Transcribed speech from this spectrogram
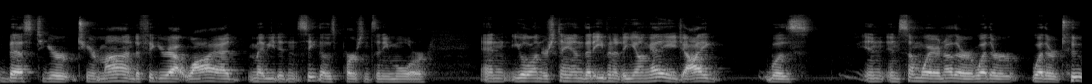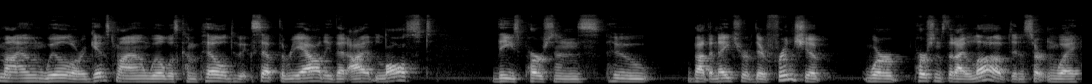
best to your, to your mind to figure out why I maybe didn't see those persons anymore. And you'll understand that even at a young age, I was in, in some way or another, whether whether to my own will or against my own will, was compelled to accept the reality that I had lost these persons who by the nature of their friendship, were persons that I loved in a certain way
